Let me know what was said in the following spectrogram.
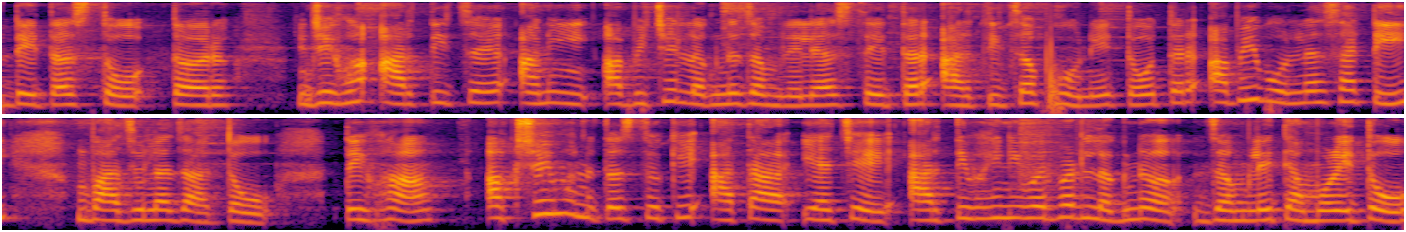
देत असतो. तर जेव्हा आरतीचे आणि आबीचे लग्न जमलेले असते तर आरतीचा फोन येतो. तर आबी बोलण्यासाठी बाजूला जातो. तेव्हा अक्षय म्हणत असतो की आता याचे आरती बहिणीबरोबर लग्न जमले त्यामुळे तो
